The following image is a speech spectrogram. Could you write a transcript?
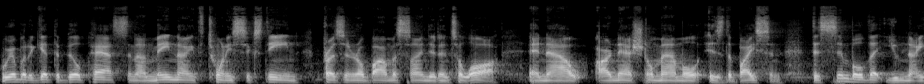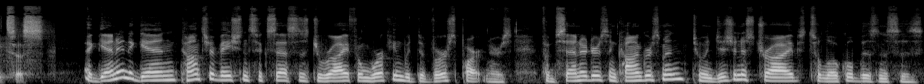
We were able to get the bill passed, and on May 9th, 2016, President Obama signed it into law. And now our national mammal is the bison, the symbol that unites us. Again and again, conservation successes derive from working with diverse partners, from senators and congressmen to indigenous tribes to local businesses.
